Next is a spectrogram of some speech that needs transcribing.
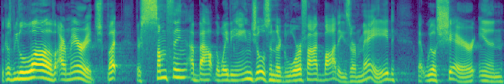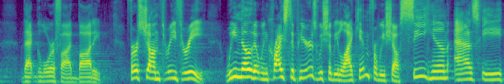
because we love our marriage. But there's something about the way the angels and their glorified bodies are made that we'll share in that glorified body. 1 John 3 3. We know that when Christ appears, we shall be like him, for we shall see him as he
